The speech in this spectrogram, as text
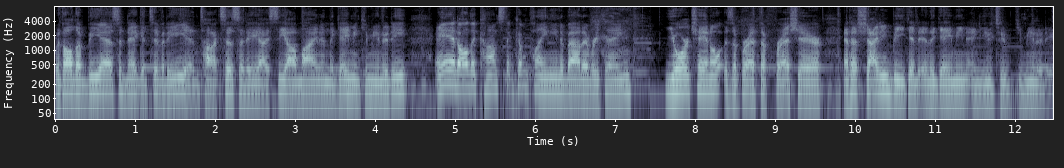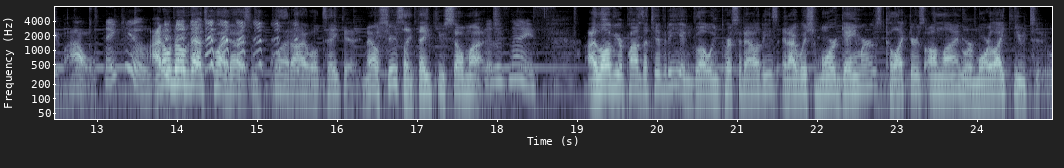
With all the BS and negativity and toxicity I see online in the gaming community, and all the constant complaining about everything, your channel is a breath of fresh air and a shining beacon in the gaming and YouTube community. Wow. Thank you. I don't know if that's quite us, but I will take it. No, seriously, thank you so much. That is nice. I love your positivity and glowing personalities, and I wish more gamers, collectors online were more like you two.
